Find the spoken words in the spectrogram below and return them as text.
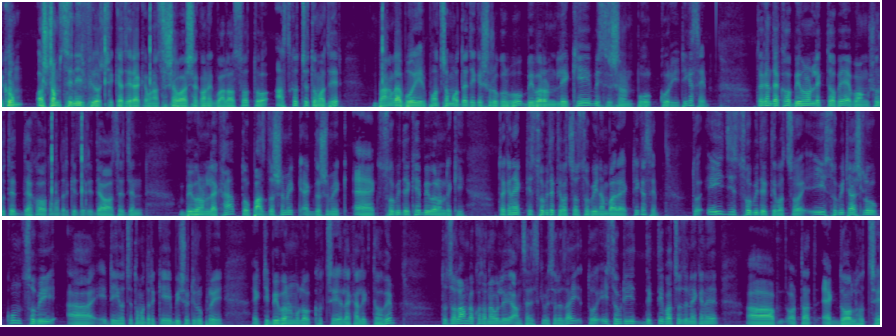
এরকম অষ্টম শ্রেণির প্রিয় শিক্ষার্থীরা কেমন আছো? সবাই আশা অনেক ভালো আছো। তো আজকে হচ্ছে তোমাদের বাংলা বইয়ের পঞ্চম অধ্যায় থেকে শুরু করব, বিবরণ লিখে বিশ্লেষণ করি, ঠিক আছে? তো এখানে দেখো, বিবরণ লিখতে হবে এবং শুরুতে দেখো তোমাদেরকে যেটি দেওয়া আছে যে বিবরণ লেখা। তো পাঁচ দশমিক, এক দশমিক, এক, ছবি দেখে বিবরণ লিখি। তো এখানে একটি ছবি দেখতে পাচ্ছ, ছবি নাম্বার এক, ঠিক আছে? তো এই যে ছবি দেখতে পাচ্ছ, এই ছবিটা আসলে কোন ছবি? এটি হচ্ছে তোমাদেরকে এই বিষয়টির উপরে একটি বিবরণমূলক হচ্ছে লেখা লিখতে হবে। তো চলো আমরা কথা না বলে আনসার স্ক্রিপ্টে চলে যাই। তো এই ছবিটি দেখতেই পাচ্ছ যে এখানে অর্থাৎ এক দল হচ্ছে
